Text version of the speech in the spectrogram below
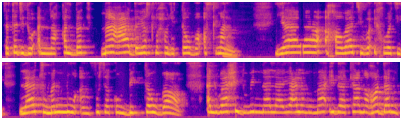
ستجد أن قلبك ما عاد يصلح للتوبة أصلا. نعم. يا أخواتي وإخوتي لا تمنوا أنفسكم بالتوبة. الواحد منا لا يعلم ما إذا كان غدا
